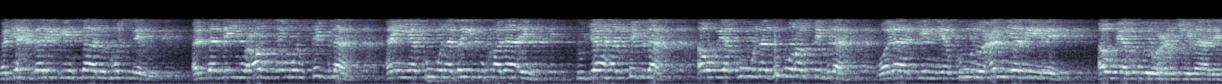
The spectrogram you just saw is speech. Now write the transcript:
فليحذر الإنسان المسلم الذي يعظم القبلة أن يكون بيت خلائه تجاه القبلة أو يكون دبر القبلة ولكن يكون عن يمينه أو يكون عن شماله.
